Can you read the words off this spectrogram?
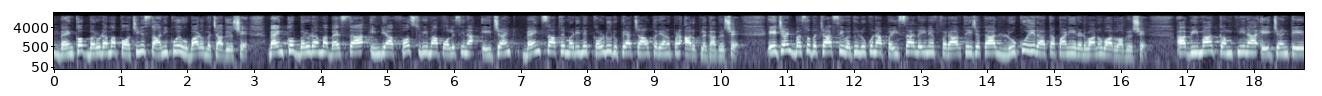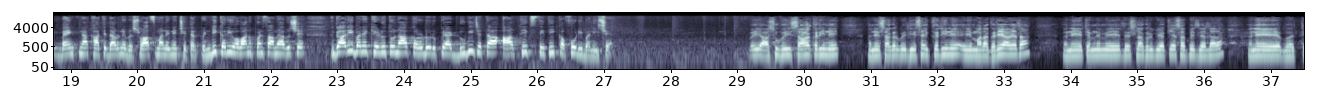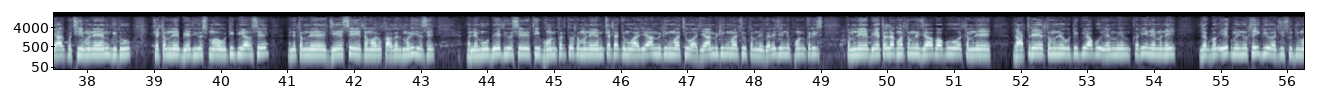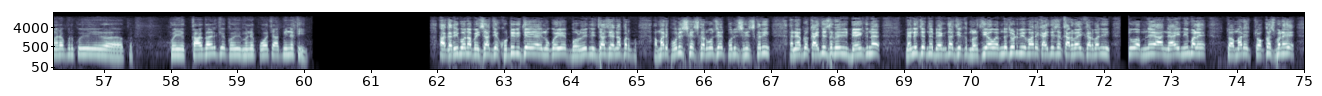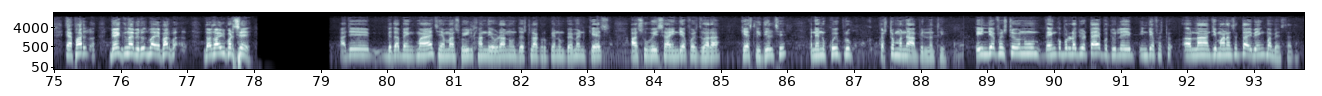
Bank of બરોડામાં પહોંચીને સ્થાનિકોએ હોબાળો મચાવ્યો છે. બેંક ઓફ બરોડામાં બેસતા ઇન્ડિયા ફર્સ્ટ વીમા પોલિસીના એજન્ટ બેંક સાથે મળીને કરોડો રૂપિયા ચાવ કર્યાનો પણ આરોપ લગાવ્યો છે. એજન્ટ બસો પચાસથી વધુ લોકોના પૈસા લઈને ફરાર થઈ જતા લોકોએ રાતા પાણીએ રડવાનો વારો આવ્યો છે. આ વીમા કંપનીના એજન્ટે બેંકના ખાતેદારોને વિશ્વાસમાં લઈને છેતરપિંડી કરી હોવાનું પણ સામે આવ્યું છે. ગરીબ અને ખેડૂતોના કરોડો રૂપિયા ડૂબી જતા આર્થિક સ્થિતિ કફોડી બની છે. ભાઈ આશુભાઈ શાહ કરીને અને સાગરભાઈ દેસાઈ કરીને એ મારા ઘરે આવ્યા હતા. અને તેમને મેં દસ લાખ રૂપિયા કેશ આપી દીધા અને ત્યાર પછી મને એમ કીધું કે તમને બે દિવસમાં ઓટીપી આવશે અને તમને જે હશે એ તમારું કાગળ મળી જશે. અને હું બે દિવસેથી ફોન કરતો તો મને એમ કહેતા કે હું આજે આ મિટિંગમાં છું, આજે આ મિટિંગમાં છું. તમને ઘરે જઈને ફોન કરીશ. તમને બે કલાકમાં તમને જવાબ આપું, તમને રાત્રે તમને ઓટીપી આપું, એમ એમ કરીને મને લગભગ એક મહિનો થઈ ગયો. હજી સુધી મારા પર કોઈ કોઈ કાગળ કે કોઈ મને પહોંચ આપી નથી. આ ગરીબોના પૈસા જે ખોટી રીતે એ લોકોએ ભોળવી લીધા છે એના પર અમારે પોલીસ કેસ કરવો છે પોલીસ કેસ કરી અને આપણે કાયદેસર કરી બેંકને મેનેજરને બેંકના જે મળતી હોય એમને જોડે બી અમારે કાયદેસર કાર્યવાહી કરવાની જો અમને આ ન્યાય નહીં મળે તો અમારે ચોક્કસપણે એફઆર બેંકના વિરુદ્ધમાં એફઆર નોંધાવવી પડશે. આજે બધા બેંકમાં આવ્યા છે એમાં સોહિલ ખાન દેવડાનું દસ લાખ રૂપિયાનું payment cash Ashubhai Shah India first દ્વારા કેશ લીધેલ છે અને એનું કોઈ પ્રૂફ કસ્ટમરને આપેલ નથી. એ ઇન્ડિયા ફર્સ્ટનું બેંક ઓફ બરોડા જોડે ટાઈપ હતું એટલે ઇન્ડિયા ફર્સ્ટ જે માણસ હતા એ બેંકમાં બેસતા હતા.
